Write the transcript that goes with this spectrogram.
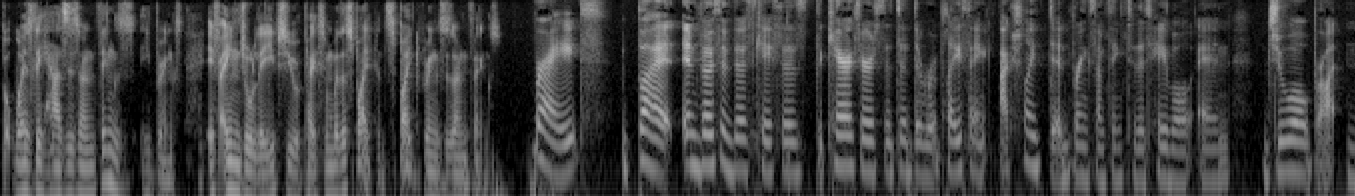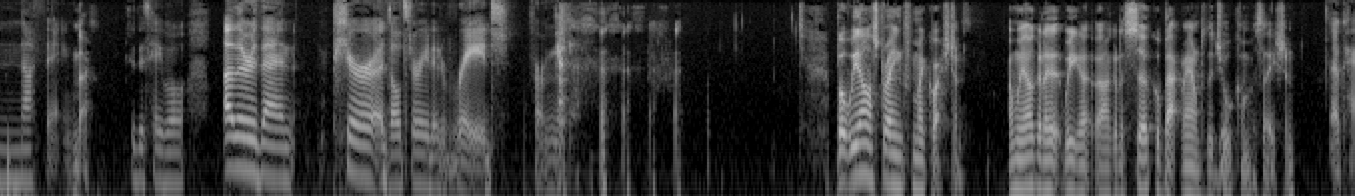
but Wesley has his own things he brings. If Angel leaves, you replace him with a Spike, and Spike brings his own things. Right. But in both of those cases, the characters that did the replacing actually did bring something to the table, and Jool brought nothing No. to the table other than pure adulterated rage from me. But we are straying from my question, and we are gonna we are gonna circle back round to the Jool conversation. okay.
